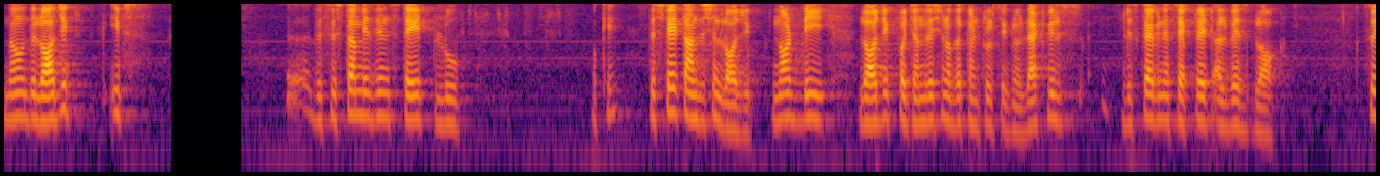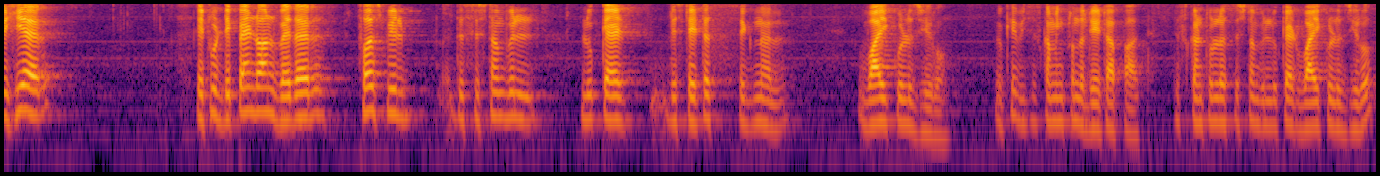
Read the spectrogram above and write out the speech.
Now, the logic if uh, the system is in state loop, okay, the state transition logic not the logic for generation of the control signal that will describe in a separate always block. So, here it would depend on whether first will the system will look at the status signal y equal to 0, okay, which is coming from the data path. This controller system will look at y equal to 0.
